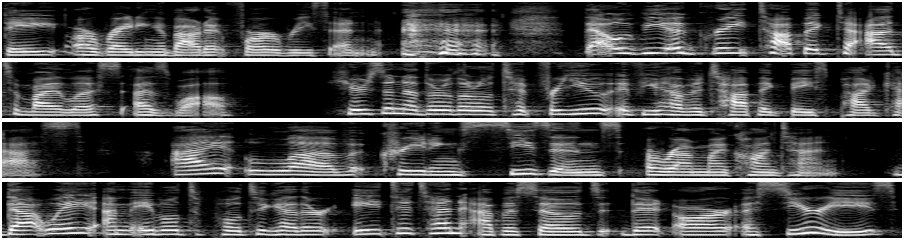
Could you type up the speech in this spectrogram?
they are writing about it for a reason. that would be a great topic to add to my list as well. Here's another little tip for you if you have a topic based podcast. I love creating seasons around my content. That way, I'm able to pull together eight to 10 episodes that are a series,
